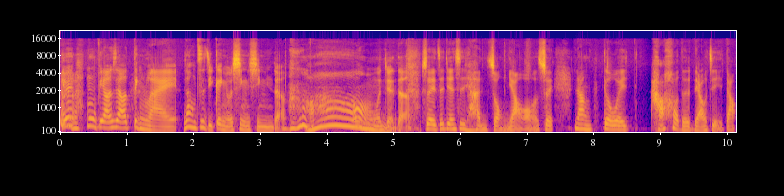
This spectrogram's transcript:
因为目标是要定来让自己更有信心的哦。哦，我觉得，所以这件事情很重要哦。所以让各位。好好的了解到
